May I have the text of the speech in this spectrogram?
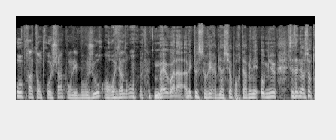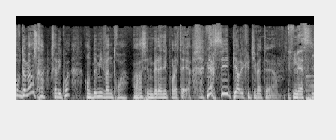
au printemps prochain quand les beaux jours en reviendront. Mais voilà, avec le sourire, bien sûr, pour terminer au mieux cette année. On se retrouve demain, on sera, vous savez quoi En 2023. Alors, c'est une belle année pour la Terre. Merci, Pierre le cultivateur. Merci.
